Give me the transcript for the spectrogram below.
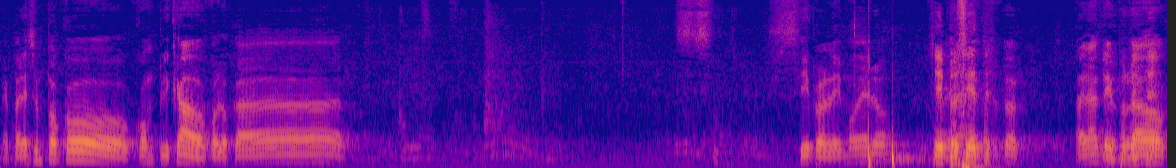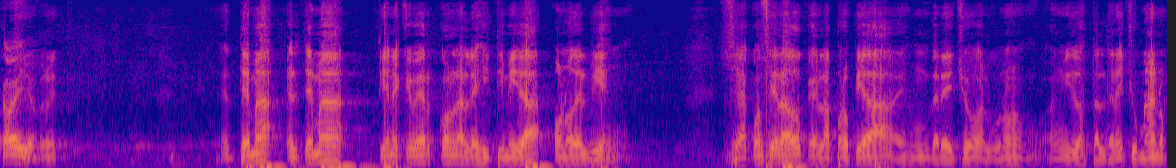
Me parece un poco complicado colocar... Sí, pero ley modelo... Sí, presidente. Adelante, diputado Cabello. El tema, el tema tiene que ver con la legitimidad o no del bien se ha considerado que la propiedad es un derecho, algunos han ido hasta el derecho humano.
